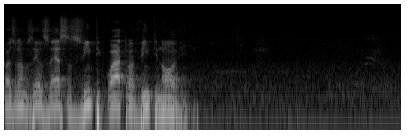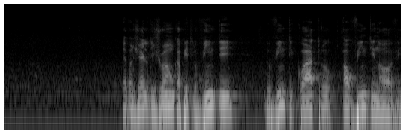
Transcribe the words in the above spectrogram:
Nós vamos ler os versos 24 a 29. Evangelho de João, capítulo 20, do 24 ao 29.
